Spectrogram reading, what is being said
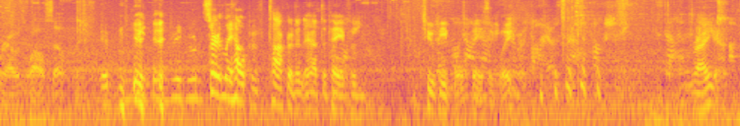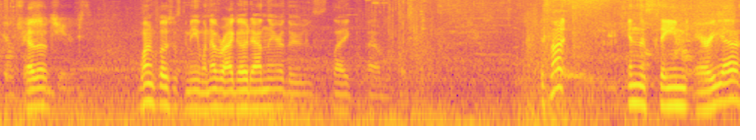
bro as well. So it, it, it, it would certainly help if Taco didn't have to pay for two people, basically. Purifiers malfunctioning. Stand Right. clear of filtration Yeah, the- one closest to me, whenever I go down there, there's like, um, it's not in the same area,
